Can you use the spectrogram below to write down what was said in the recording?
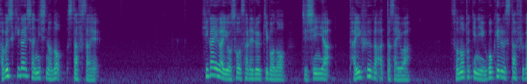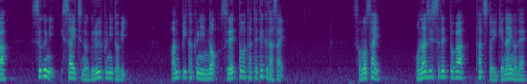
株式会社西野のスタッフさんへ被害が予想される規模の地震や台風があった際はその時に動けるスタッフがすぐに被災地のグループに飛び安否確認のスレッドを立ててくださいその際同じスレッドが立つといけないので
